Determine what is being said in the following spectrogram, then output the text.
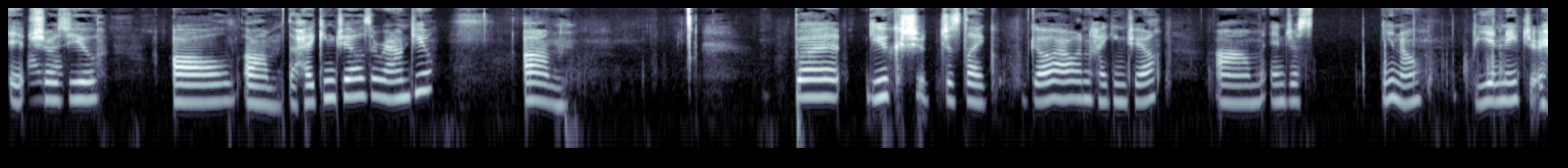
it shows you all um, the hiking trails around you. But you should just like go out on a hiking trail um, and just, you know, be in nature.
